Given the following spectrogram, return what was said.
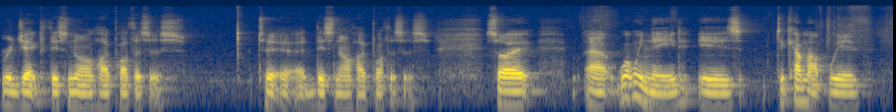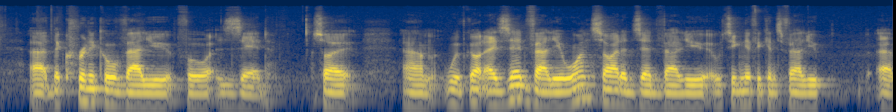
reject this null hypothesis to uh, this null hypothesis? So uh, what we need is to come up with uh, the critical value for z. So um, we've got a z value, one-sided z value, significance value uh,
